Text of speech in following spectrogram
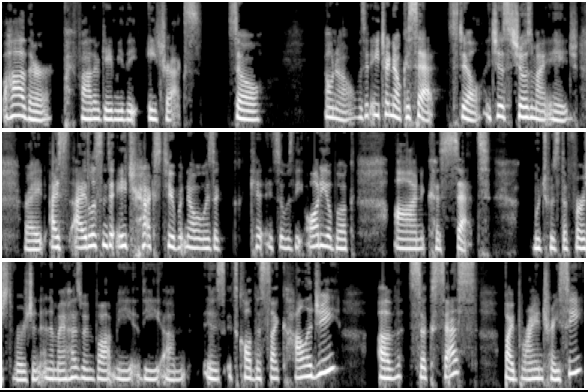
father, my father gave me the eight tracks. So, oh no, was it eight track? No, cassette still. It just shows my age, right? I, I listened to eight tracks too, but no, it was a, it was the audiobook on cassette, which was the first version. And then my husband bought me the, um, is, it's called The Psychology of Success by Brian Tracy.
